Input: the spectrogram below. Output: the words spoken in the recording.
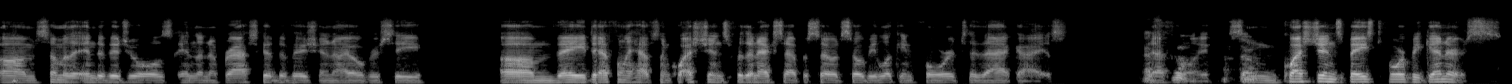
um, some of the individuals in the nebraska division i oversee um, they definitely have some questions for the next episode so be looking forward to that guys That's definitely cool. some cool. questions based for beginners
